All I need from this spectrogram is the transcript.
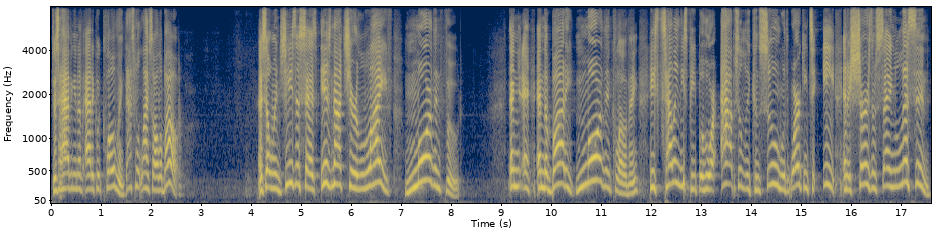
just having enough adequate clothing. That's what life's all about. And so when Jesus says, Is not your life more than food? And, and, and, the body more than clothing, he's telling these people who are absolutely consumed with working to eat and assures them, saying, Listen,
